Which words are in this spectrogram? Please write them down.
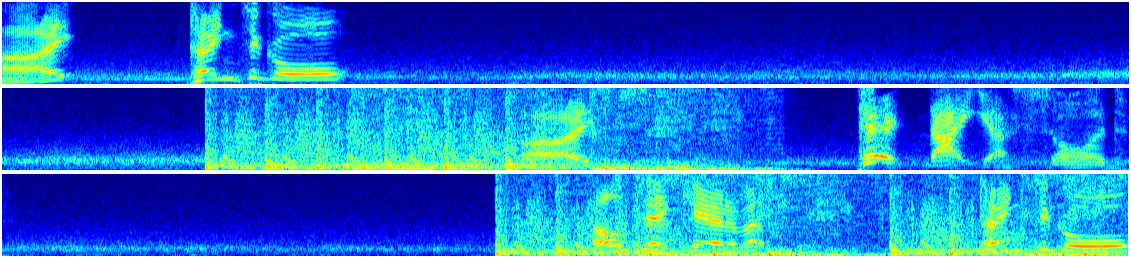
Aye. Time to go. Aye. Take that, you sod. I'll take care of it. Time to go.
